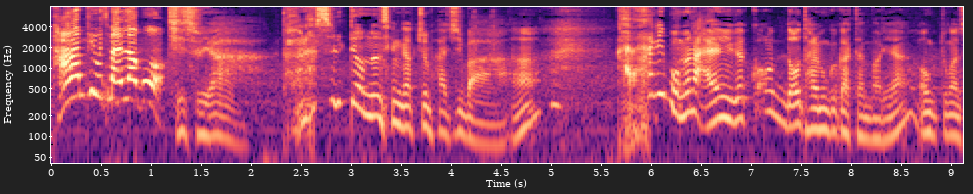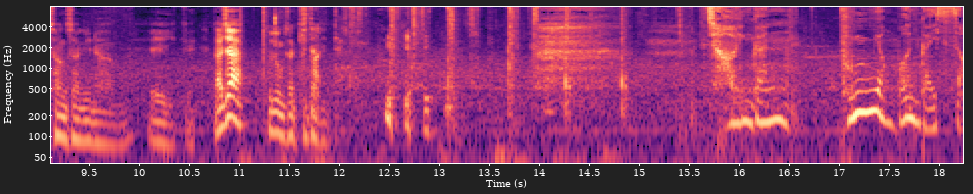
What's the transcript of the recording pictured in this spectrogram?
바람 피우지 말라고. 지수야, 더나 쓸데없는 생각 좀 하지 마. 어? 가만히 보면 아영이가 꼭 너 닮은 것 같단 말이야. 엉뚱한 상상이나 하고. 에이, 그. 가자. 부동산 기다린다. 저 인간 분명 뭔가 있어.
